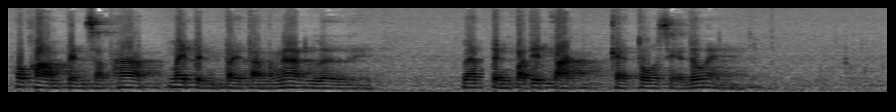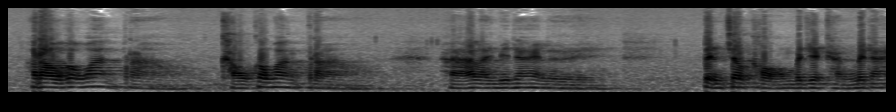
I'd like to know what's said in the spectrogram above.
เพราะความเป็นสภาพไม่เป็นไปตามอำนาจเลย และเป็นปฏิปักษ์แก่ตัวเสียด้วย เราก็ว่างเปล่า เขาก็ว่างเปล่า หาอะไรไม่ได้เลย เป็นเจ้าของบรรยากาศไม่ได้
